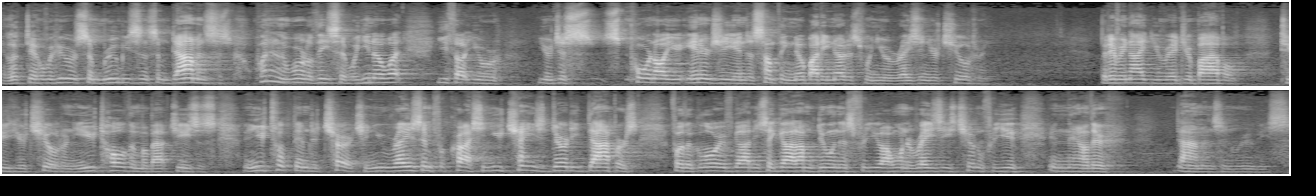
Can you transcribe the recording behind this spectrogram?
And looked over here with some rubies and some diamonds. Says, What in the world are these? He said, Well, you know what? You thought you were you're just pouring all your energy into something nobody noticed when you were raising your children. But every night you read your Bible to your children and you told them about Jesus and you took them to church and you raised them for Christ and you changed dirty diapers for the glory of God and you say, God, I'm doing this for you. I want to raise these children for you. And now they're diamonds and rubies.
